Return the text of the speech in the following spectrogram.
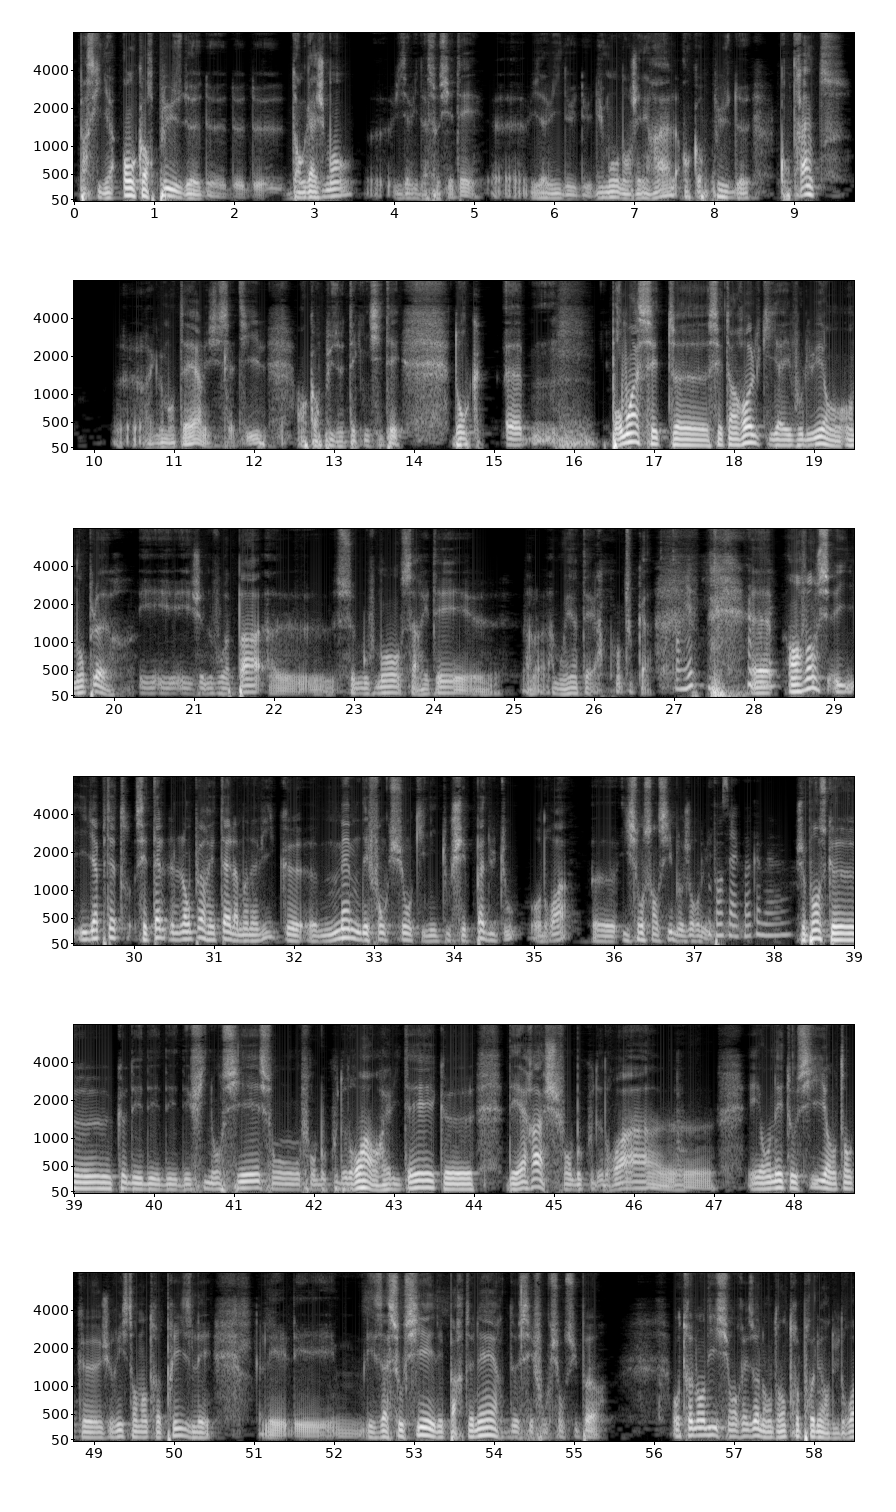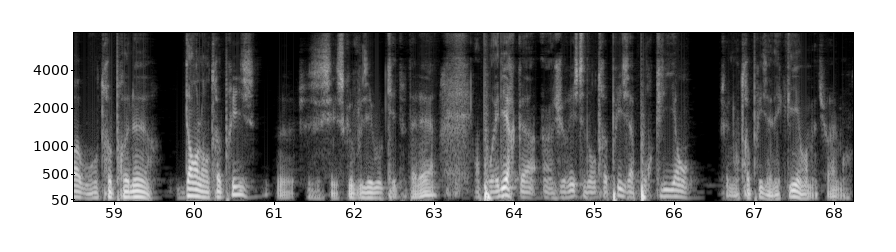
parce qu'il y a encore plus de, de, de, d'engagement euh, vis-à-vis de la société, euh, vis-à-vis du, du, du, monde en général, encore plus de contraintes euh, réglementaires, législatives, encore plus de technicité. Donc, pour moi, c'est c'est un rôle qui a évolué en, en ampleur, et, et, je ne vois pas ce mouvement s'arrêter à moyen terme, en tout cas. Tant mieux. euh, en revanche, il y a peut-être, c'est l'ampleur est telle, à mon avis, que euh, même des fonctions qui n'y touchaient pas du tout au droit, euh, ils sont sensibles aujourd'hui. Vous pensez à quoi comme euh, Je pense que que des, des, des, des, financiers sont, font beaucoup de droits en réalité, que des RH font beaucoup de droits, euh, et on est aussi en tant que juriste en entreprise les les, les, les associés les partenaires de ces fonctions support. Autrement dit, si on raisonne en entrepreneur du droit ou entrepreneur dans l'entreprise, c'est ce que vous évoquiez tout à l'heure. On pourrait dire qu'un juriste d'entreprise a pour client parce qu'une entreprise a des clients naturellement,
